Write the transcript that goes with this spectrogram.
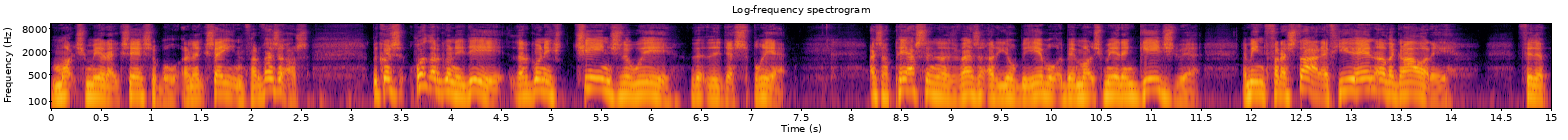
much more accessible and exciting for visitors. Because what they're going to do, they're going to change the way that they display it. As a person, as a visitor, you'll be able to be much more engaged with it. I mean, for a start, if you enter the gallery for the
